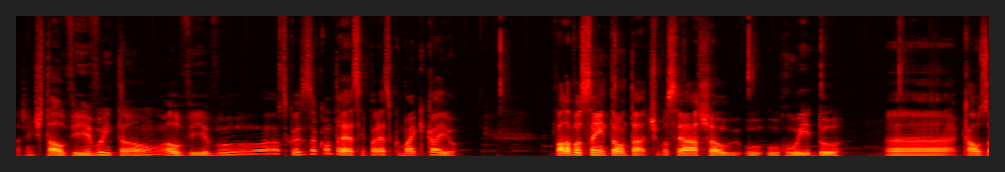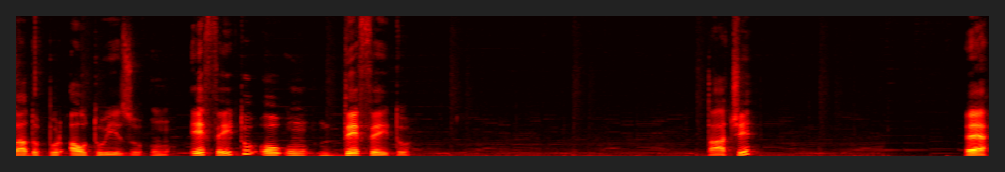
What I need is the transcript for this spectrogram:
A gente tá ao vivo, então ao vivo as coisas acontecem. Parece que o Mike caiu. Fala você então, Tati. Você acha o, o, o ruído uh, causado por alto ISO um efeito ou um defeito? Tati? É,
